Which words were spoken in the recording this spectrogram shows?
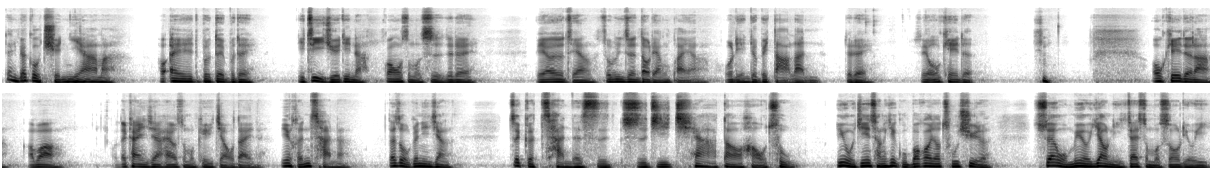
但你不要给我全压嘛。哦，哎，不对不对，你自己决定啊，关我什么事，对不对？不要又怎样，说不定真的到两百啊，我脸就被打烂了，对不对？所以 OK 的，哼，OK 的啦，好不好？我再看一下还有什么可以交代的，因为很惨啊。但是我跟你讲，这个惨的时时机恰到好处，因为我今天长线股报告要出去了，虽然我没有要你在什么时候留意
